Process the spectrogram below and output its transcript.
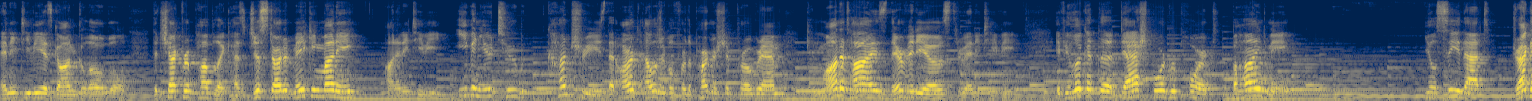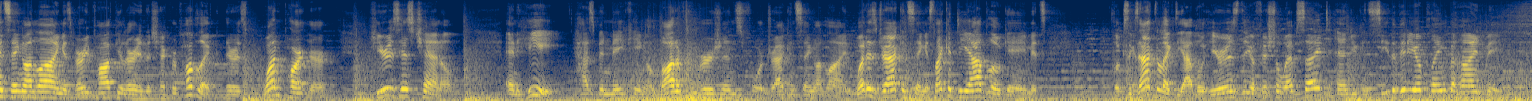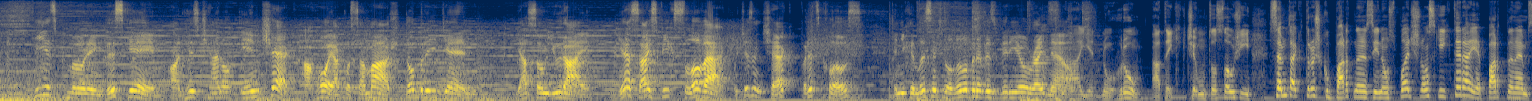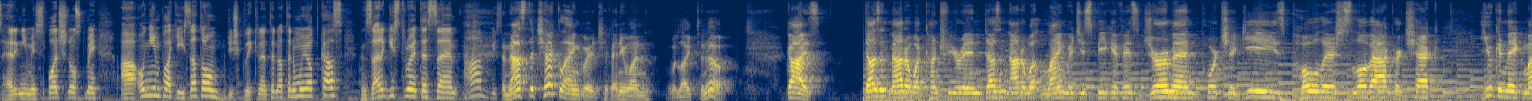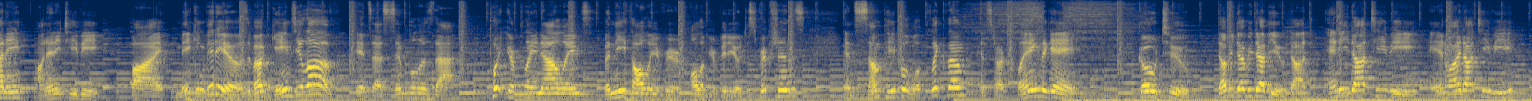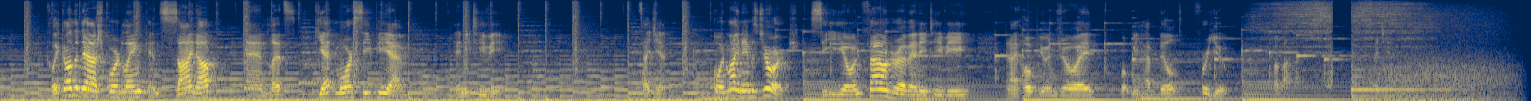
AnyTV has gone global. The Czech Republic has just started making money on AnyTV. Even YouTube countries that aren't eligible for the partnership program can monetize their videos through AnyTV. If you look at the dashboard report behind me, you'll see that Drakensang Online is very popular in the Czech Republic. There is one partner, here is his channel, and he has been making a lot of conversions for Drakensang Online. What is Drakensang? It's like a Diablo game. It looks exactly like Diablo. Here is the official website, and you can see the video playing behind me. He is promoting this game on his channel in Czech. Ahoj, ako samaš, dobrý den. Ja som. Yes, I speak Slovak, which isn't Czech, but it's close and you can listen to a little bit of his video right now. Na jednu hru. A teď k čemu to slouží? Jsem tak trošku partner s jinou společností, která je partnerem s herními společnostmi a oni jim platí za to, když kliknete na ten můj odkaz, zaregistrujete se a vy... And that's the Czech language, if anyone would like to know. Guys, Doesn't matter what country you're in, doesn't matter what language you speak, if it's German, Portuguese, Polish, Slovak, or Czech, you can make money on AnyTV by making videos about games you love. It's as simple as that. Put your Play Now links beneath all of your, all of your video descriptions, and some people will click them and start playing the game. Go to www.any.tv, any.tv, click on the dashboard link and sign up, and let's get more CPM. AnyTV. 再见. Oh, and my name is George, CEO and founder of AnyTV, and I hope you enjoy what we have built for you. Bye-bye.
